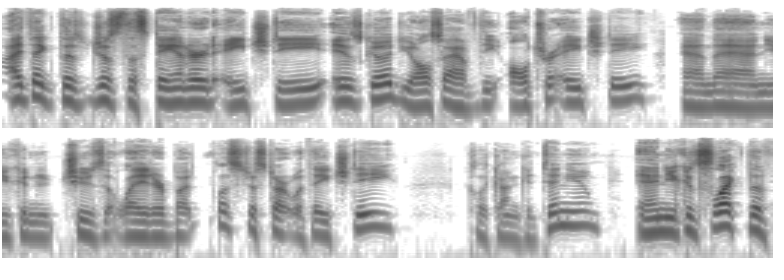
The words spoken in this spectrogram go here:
I think this just the standard HD is good. You also have the Ultra HD, and then you can choose it later, but let's just start with HD. Click on continue, and you can select the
